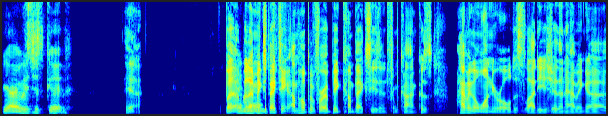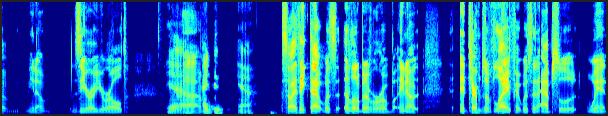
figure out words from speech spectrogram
Yeah, it was just good. Yeah. But and but then, I'm expecting I'm hoping for a big comeback season from Khan cuz having a 1-year-old is a lot easier than having a, you know, 0-year-old. Yeah. Um, I do. Yeah. So I think that was a little bit of a robot, you know, in terms of life, it was an absolute win.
